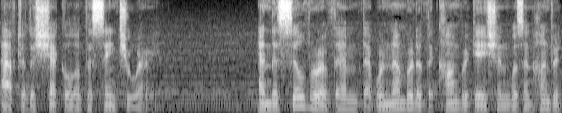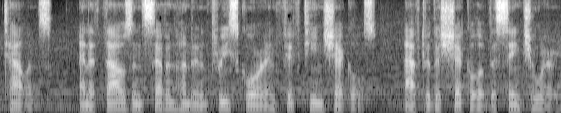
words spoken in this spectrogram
after the shekel of the sanctuary. And the silver of them that were numbered of the congregation was an hundred talents, and a thousand seven hundred and threescore and fifteen shekels, after the shekel of the sanctuary.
